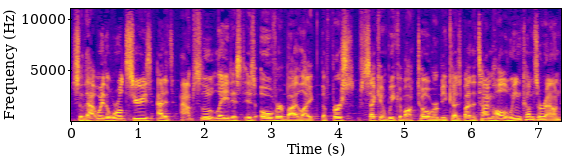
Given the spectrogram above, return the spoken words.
So that way, the World Series at its absolute latest is over by like the first second week of October, because by the time Halloween comes around,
